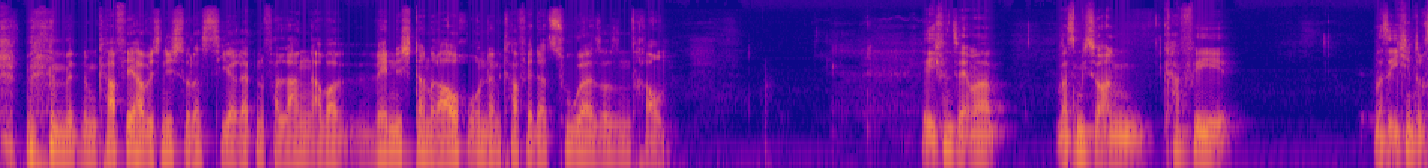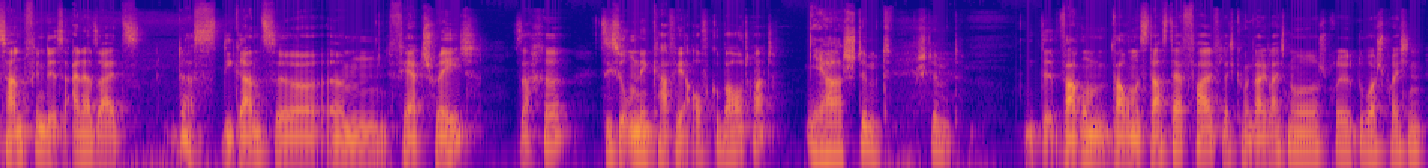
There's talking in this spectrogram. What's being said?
mit einem Kaffee habe ich nicht so das Zigarettenverlangen. Aber wenn ich dann rauche und dann Kaffee dazu, also ist ein Traum. Ja, ich finde es ja immer, was mich so an Kaffee, was ich interessant finde, ist einerseits, dass die ganze ähm, Fairtrade-Sache sich so um den Kaffee aufgebaut hat. Ja, stimmt, stimmt warum, warum ist das der Fall? Vielleicht können wir da gleich nur drüber sprechen.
